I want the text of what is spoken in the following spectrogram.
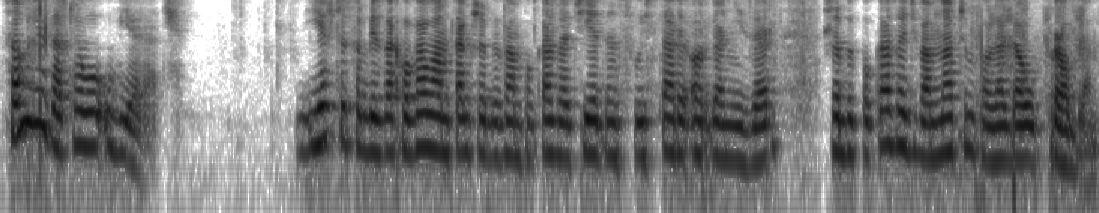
co mnie zaczęło uwierać. Jeszcze sobie zachowałam tak, żeby Wam pokazać jeden swój stary organizer, żeby pokazać Wam, na czym polegał problem.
